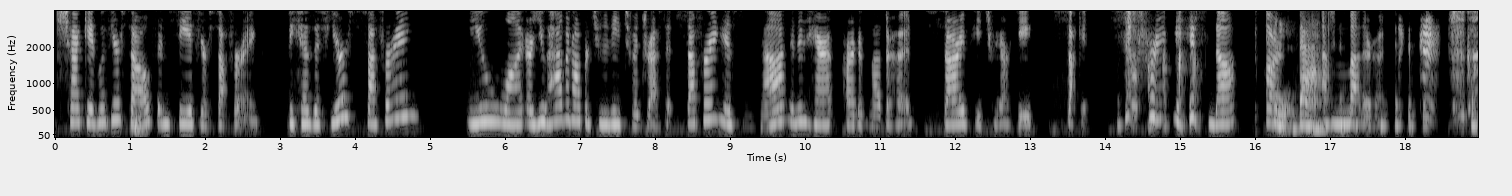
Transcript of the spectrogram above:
check in with yourself and see if you're suffering. Because if you're suffering, you want or you have an opportunity to address it. Suffering is not an inherent part of motherhood. Sorry, patriarchy. Suck it. Suffering is not part of motherhood. Like,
